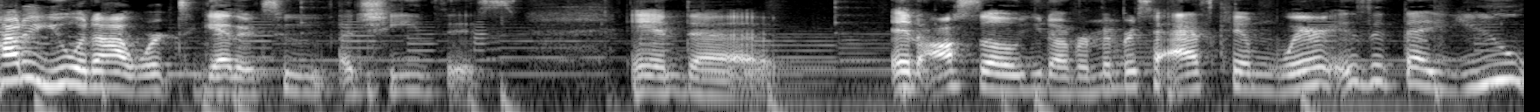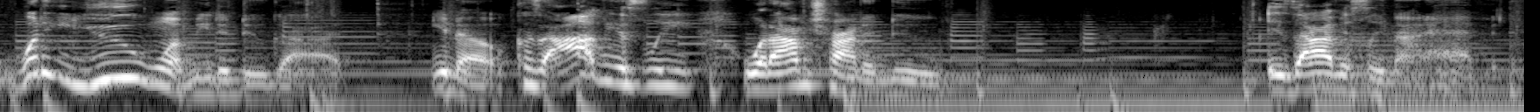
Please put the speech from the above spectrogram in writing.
how do you and I work together to achieve this? And uh and also, you know, remember to ask him, where is it that you what do you want me to do, God? You know, cuz obviously what I'm trying to do is obviously not happening.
